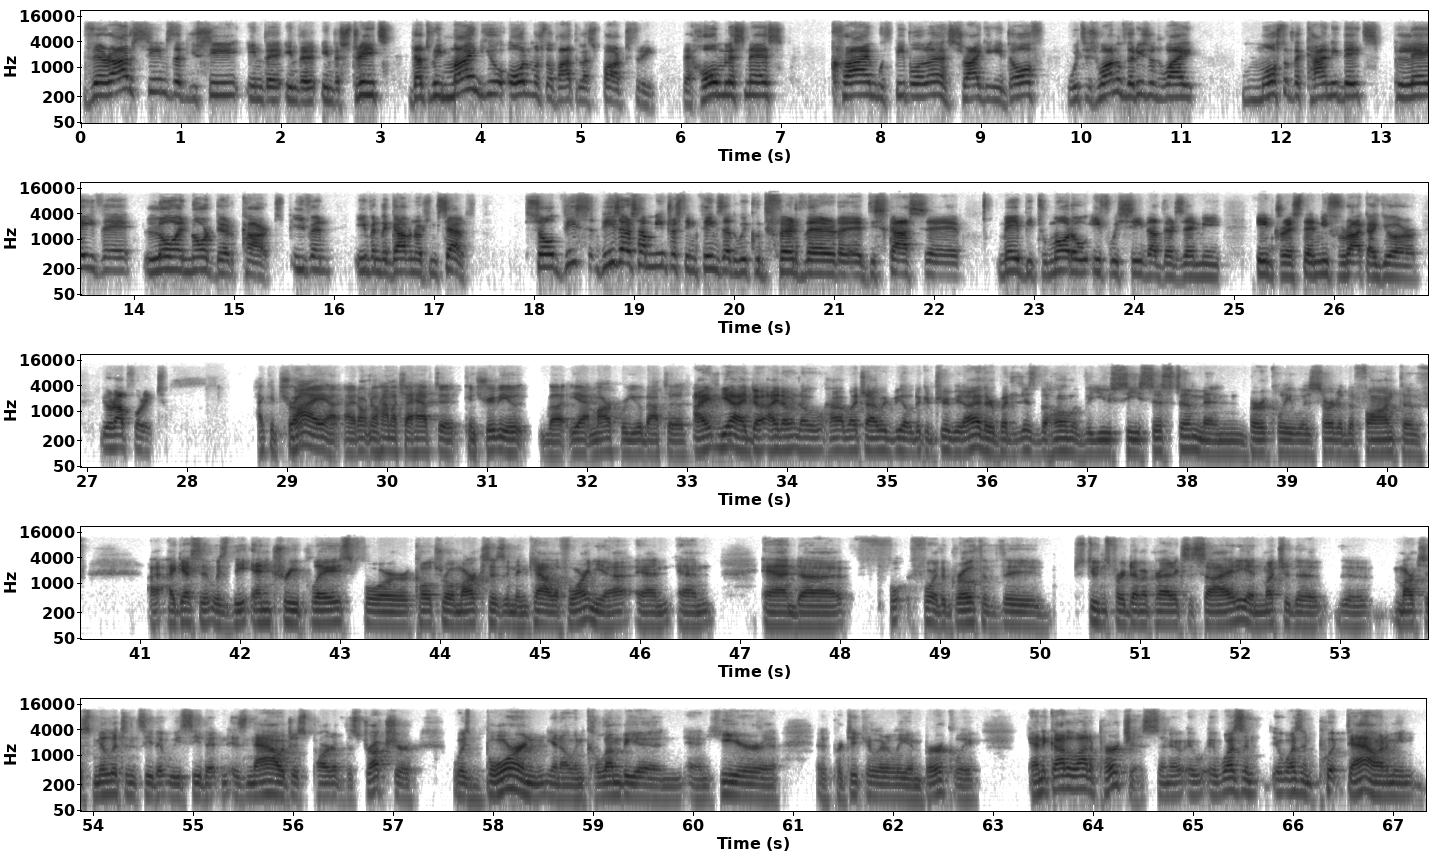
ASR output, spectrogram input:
there are scenes that you see in the in the in the streets that remind you almost of Atlas Part 3. The homelessness, crime with people uh, it off, which is one of the reasons why most of the candidates play the law and order card, even even the governor himself. So these these are some interesting things that we could further uh, discuss uh, maybe tomorrow if we see that there's any interest and if Rucka you're you're up for it. I could try. I, don't know how much I have to contribute, but yeah, Mark, were you about to? I yeah, I don't, I don't know how much I would be able to contribute either, but it is the home of the UC system, and Berkeley was sort of the font of, I, I guess it was the entry place for cultural Marxism in California, and and and uh, for, for the growth of the Students for a Democratic Society and much of the the Marxist militancy that we see that is now just part of the structure was born, you know, in Columbia and and here, uh, particularly in Berkeley, and it got a lot of purchase, and it, it wasn't it wasn't put down. I mean,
